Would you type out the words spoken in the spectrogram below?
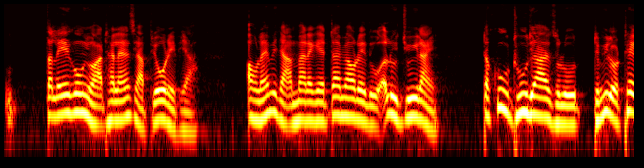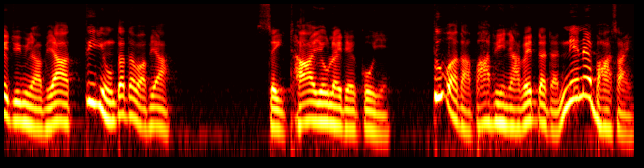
ဟိုတလဲကုန်းရွာအထက်လန်းဆရာပြောတယ်ဗျာအောက်လန်းပြန်အမှန်တကယ်တက်မြောက်တဲ့သူအဲ့လိုကြွေးလိုက်တခုထူးကြရဆိုလို့တပိတော့ထဲ့ကြွေးမိတာဗျာတိကျုံတတ်တတ်ပါဗျာစိတ်ထားရုပ်လိုက်တဲ့ကိုရင်သူ့ဘာသာဘာပညာပဲတတ်တာနင်းနဲ့ဘာဆိုင်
